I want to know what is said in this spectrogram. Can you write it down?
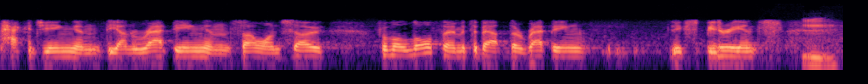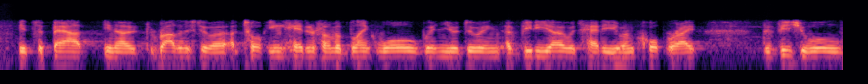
packaging and the unwrapping and so on. So, from a law firm, it's about the wrapping, the experience. Mm. It's about, you know, rather than just do a, a talking head in front of a blank wall when you're doing a video, it's how do you incorporate the visual,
